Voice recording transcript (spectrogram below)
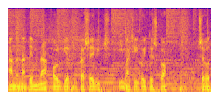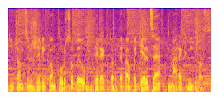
Anna Dymna, Olgier Łukaszewicz i Maciej Wojtyszko. Przewodniczącym jury konkursu był dyrektor TVP Kielce Marek Mikos.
